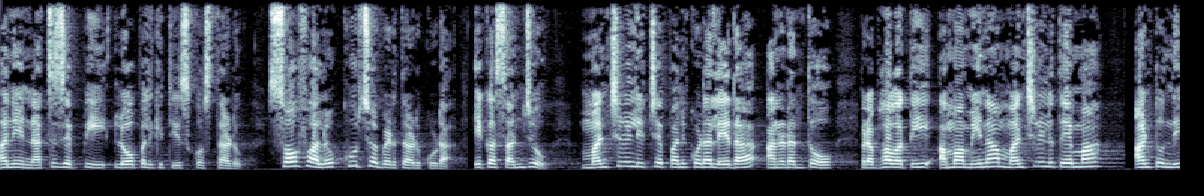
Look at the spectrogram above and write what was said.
అని నచ్చజెప్పి లోపలికి తీసుకొస్తాడు. సోఫాలో కూర్చోబెడతాడు కూడా. ఇక సంజు మంచినీళ్ళిచ్చే పని కూడా లేదా? అనడంతో ప్రభావతి అమ్మా మీనా మంచినీళ్ళు తేమా అంటుంది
